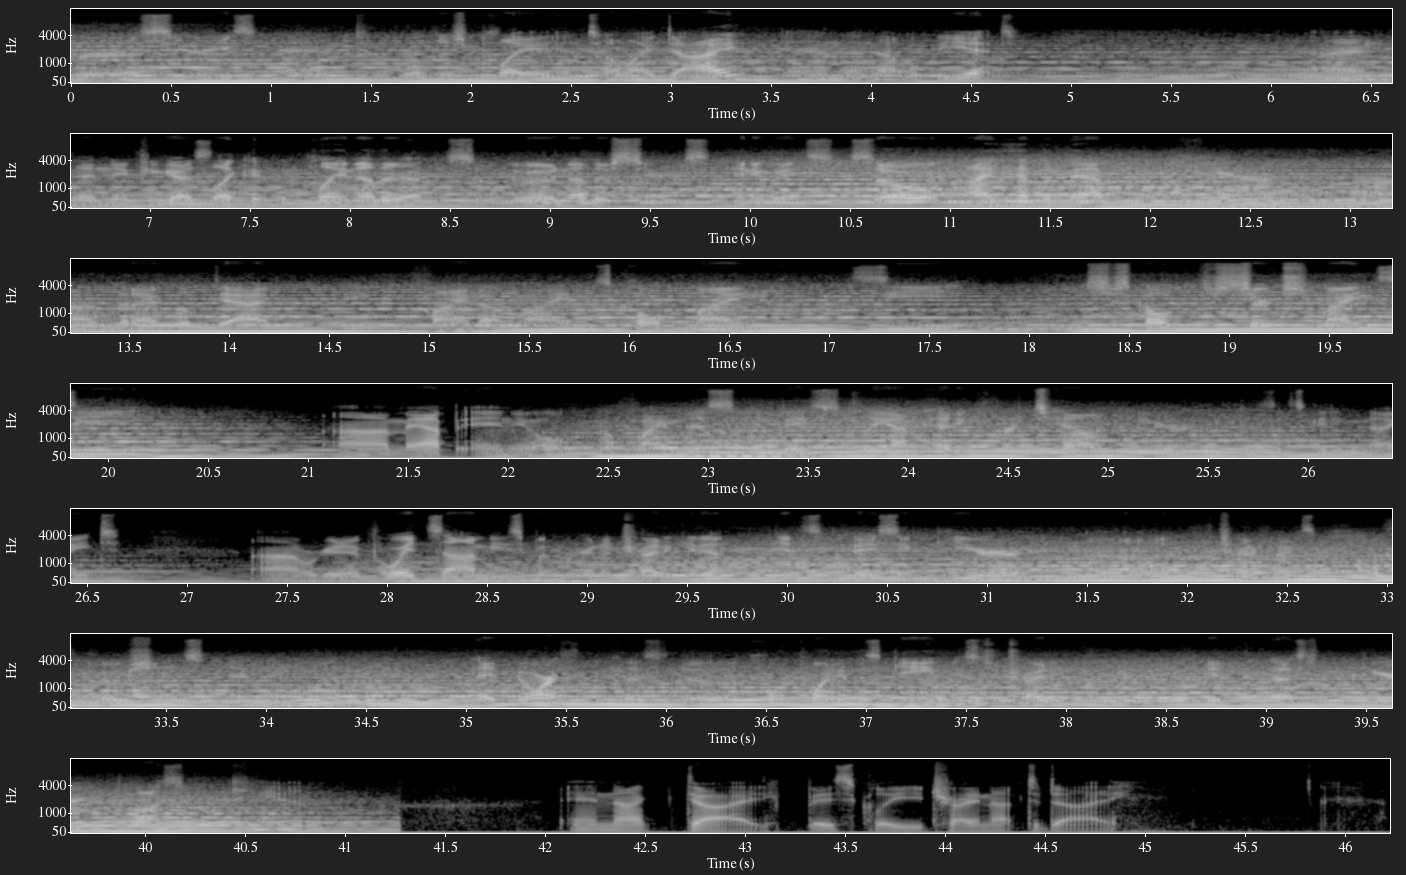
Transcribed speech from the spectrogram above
for a series, and we'll just play it until I die, and then that will be it. And then if you guys like it, we'll play another episode, or another series. Anyways, so I have a map here uh, that I've looked at that you can find online. It's called Mine Z. It's just called, just search MineZ uh, map, and you'll, you'll find this. And basically, I'm heading for town here because it's getting night. Uh, we're going to avoid zombies, but we're going to try to get, a, get some basic gear, uh, try to find some health potions, and then we'll head north, because the whole point of this game is to try to get the best gear you possibly can, and not die. Basically, try not to die.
